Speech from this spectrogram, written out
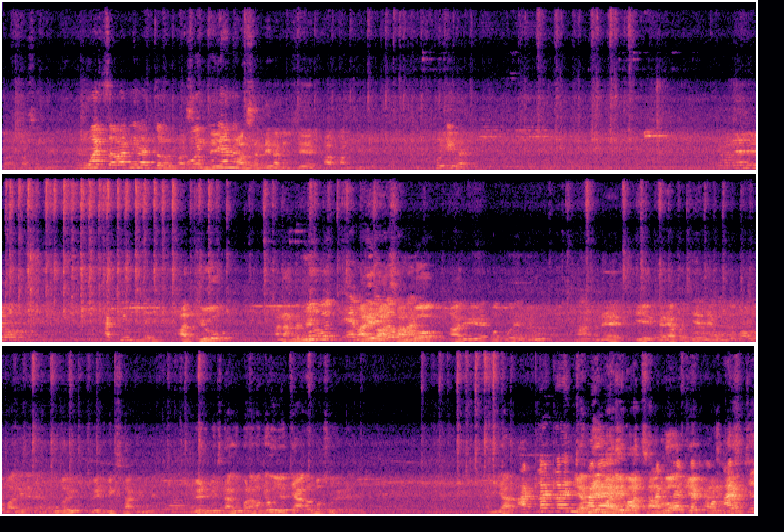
હું આજ સવારની વાત કરું. કોઈ આ નથી. દિવસે આ કામ થયું. ખોટી વાત. આ થયું જ નહીં. આ થયું મારી વાત સાંભળો આ રીતે બપોરે થયું અને એ કર્યા પછી એને ઊંધો પાવડો મારીને એને શું કર્યું વેટ મિક્સ નાખ્યું છે. વેટ મિક્સ નાખ્યું પણ આમાં કેવું છે ત્યાં આગળ બસું છે. અહીંયા. આટલા આટલા એમ મારી વાત સાંભળો એક પણ જે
